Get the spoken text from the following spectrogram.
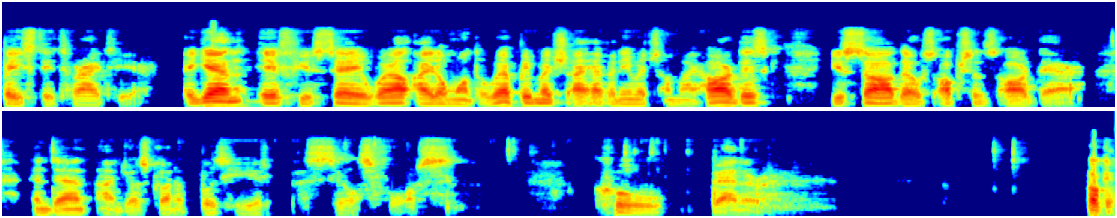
paste it right here. Again, if you say, well, I don't want a web image, I have an image on my hard disk, you saw those options are there. And then I'm just going to put here Salesforce cool banner. Okay,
